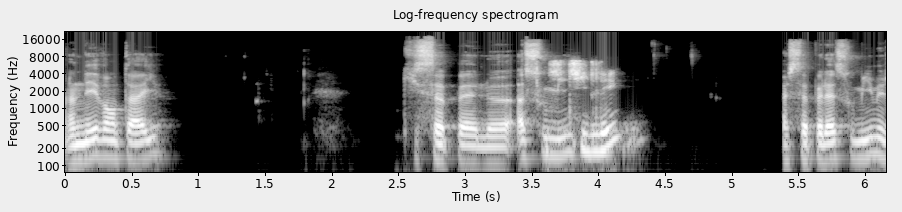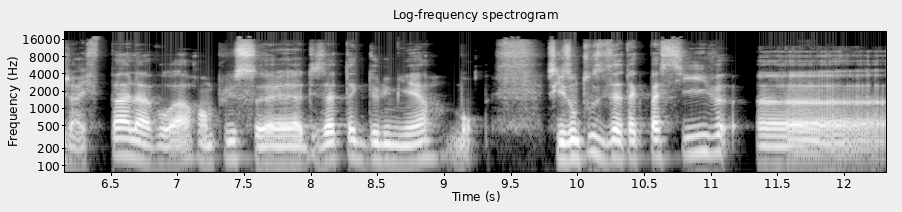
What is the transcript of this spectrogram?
un éventail qui s'appelle Asumi. Stylé. Elle s'appelle Asumi, mais j'arrive pas à la voir. En plus, elle a des attaques de lumière. Bon, parce qu'ils ont tous des attaques passives euh,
